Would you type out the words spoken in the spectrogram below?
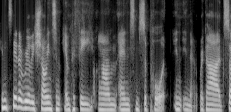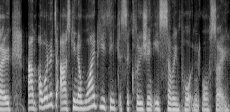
consider really showing some empathy um, and some support in, in that regard. So um, I wanted to ask, you know, why do you think the seclusion is so important also?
